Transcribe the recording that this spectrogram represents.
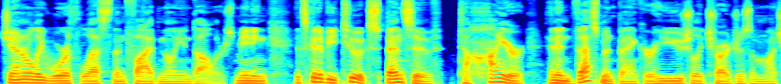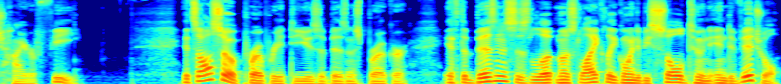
generally worth less than $5 million, meaning it's going to be too expensive to hire an investment banker who usually charges a much higher fee. It's also appropriate to use a business broker if the business is lo- most likely going to be sold to an individual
